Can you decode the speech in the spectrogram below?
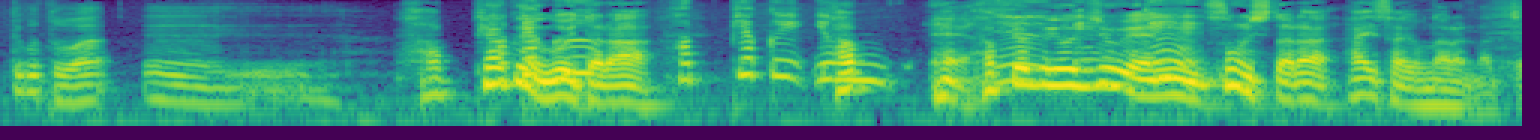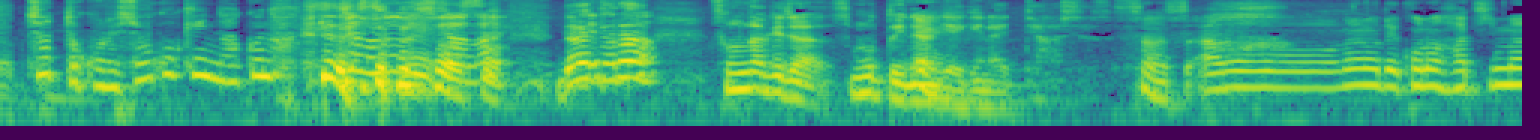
ってことは、えー800円動いたら、840はえ840円で損したら、はい、さようならになっちゃう。ちょっとこれ証拠金なくなっちゃうんじゃない？ですかだから、そんだけじゃ、もっといなきゃいけないっていう話です。そうなんです。あのーなので、この8万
